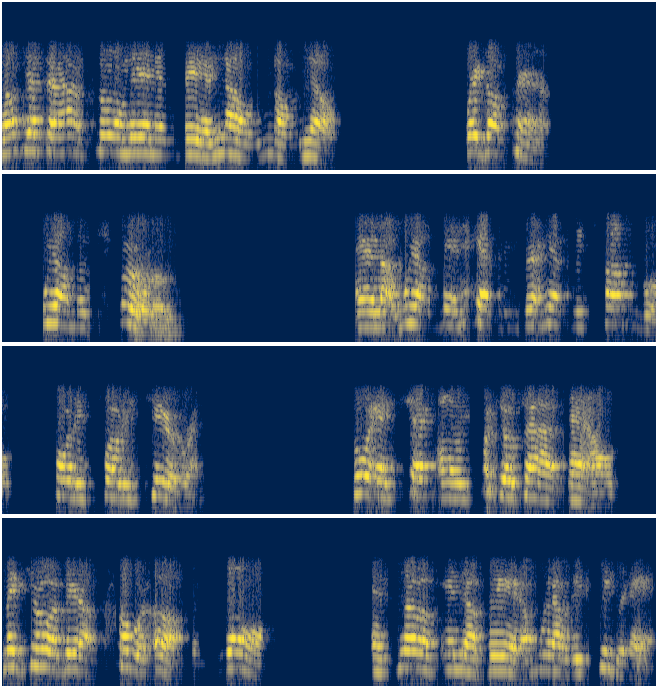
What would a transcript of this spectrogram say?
Don't just say I throw them in in bed. No, no, no. Wake up, parents. We are mature. And uh, we are being heavily, very heavily responsible for these, for these children. Go and check on, put your child down. Make sure they are covered up and warm and snug in their bed or wherever they're sleeping at.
